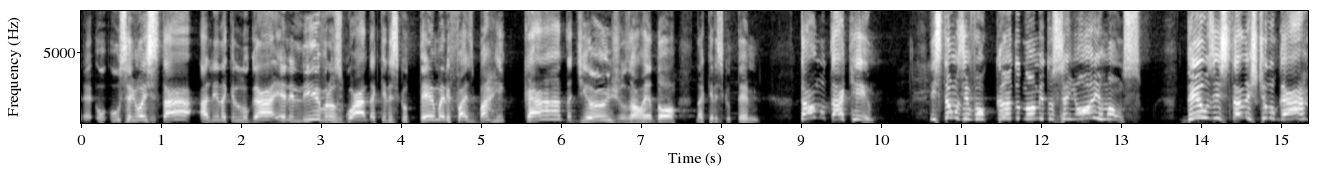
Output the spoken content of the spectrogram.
é, o, o Senhor está ali naquele lugar, Ele livra os guarda aqueles que o temem, Ele faz barricada de anjos ao redor daqueles que o temem. Tal não está aqui. Estamos invocando o nome do Senhor, irmãos. Deus está neste lugar.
